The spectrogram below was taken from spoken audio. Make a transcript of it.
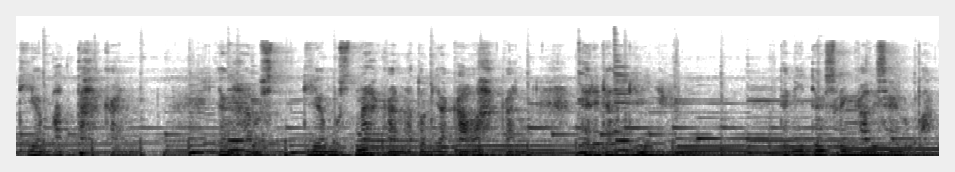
dia patahkan, yang harus dia musnahkan atau dia kalahkan dari dalam dirinya. Dan itu yang sering kali saya lupakan.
